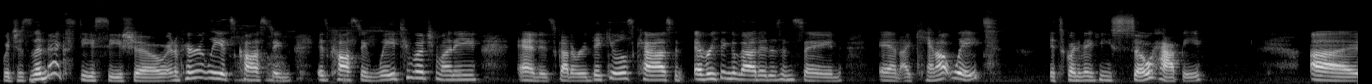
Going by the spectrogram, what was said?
which is the next DC show. And apparently it's costing it's costing way too much money and it's got a ridiculous cast and everything about it is insane. And I cannot wait it's going to make me so happy uh,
